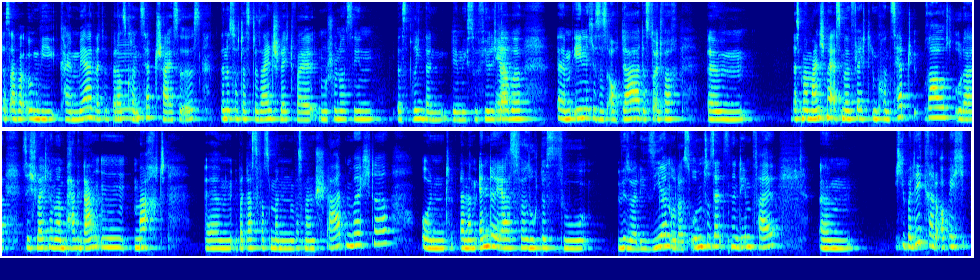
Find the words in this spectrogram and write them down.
das aber irgendwie kein Mehrwert, weil das mhm. Konzept scheiße ist, dann ist doch das Design schlecht, weil nur schön aussehen, das bringt dann dem nicht so viel. Ich ja. glaube, ähm, ähnlich ist es auch da, dass du einfach, ähm, dass man manchmal erstmal vielleicht ein Konzept braucht oder sich vielleicht nochmal ein paar Gedanken macht ähm, über das, was man, was man starten möchte und dann am Ende erst versucht, das zu visualisieren oder es umzusetzen in dem Fall. Ähm, ich überlege gerade, ob ich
